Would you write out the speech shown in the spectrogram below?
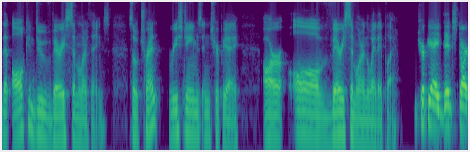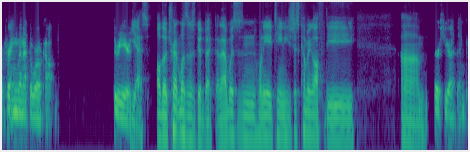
that all can do very similar things. So Trent, Reece James, and Trippier are all very similar in the way they play. Trippier did start for England at the World Cup three years. ago. Yes. Although Trent wasn't as good back then. That was in 2018. He's just coming off the um first year, I think.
